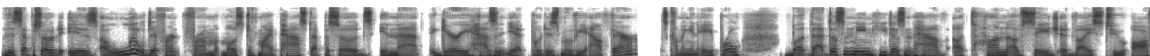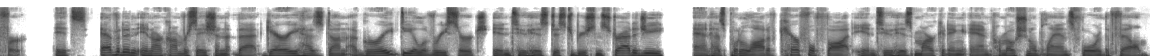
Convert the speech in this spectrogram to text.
This episode is a little different from most of my past episodes in that Gary hasn't yet put his movie out there. It's coming in April, but that doesn't mean he doesn't have a ton of sage advice to offer. It's evident in our conversation that Gary has done a great deal of research into his distribution strategy and has put a lot of careful thought into his marketing and promotional plans for the film.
